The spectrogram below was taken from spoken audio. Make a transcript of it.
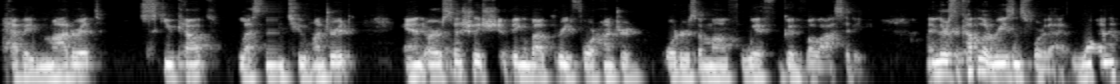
have a moderate SKU count, less than 200, and are essentially shipping about three, 400 orders a month with good velocity. And there's a couple of reasons for that. One,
